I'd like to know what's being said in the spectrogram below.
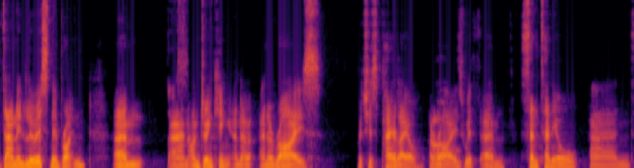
down in Lewes near Brighton, um, Nice. and I'm drinking an an Arise, which is pale ale Arise Oh. with um, Centennial and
